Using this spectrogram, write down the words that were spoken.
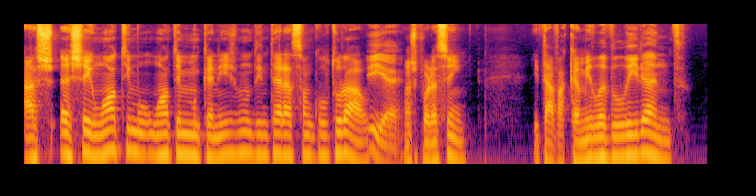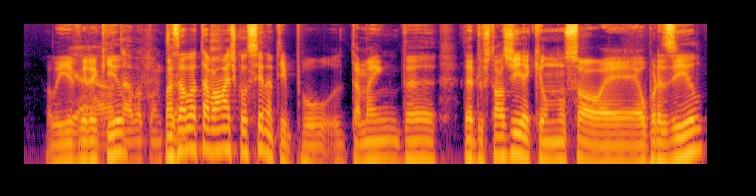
Acho- achei um ótimo, um ótimo mecanismo de interação cultural. E é. Vamos pôr assim. E estava a Camila delirante ali a Yeah, ver ela aquilo. contente. Mas ela estava mais com a cena, tipo, também da, da nostalgia. Aquilo não só é, é o Brasil,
